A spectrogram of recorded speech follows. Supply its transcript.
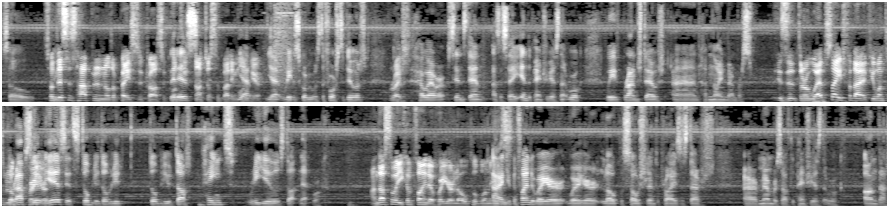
So, So we- this is happening in other places across the country. is. It's not just in Ballymun yeah, here. Yeah, Rediscovery was the first to do it. Right. However, since then, as I say, in the Paint Reuse Network, we've branched out and have nine members. Is it there a website for that if you want to look There absolutely you're- is. It's www.paintreuse.network. And that's the way you can find out where your local one is. And you can find it where your where your local social enterprises that are members of the Paint Reuse Network on that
